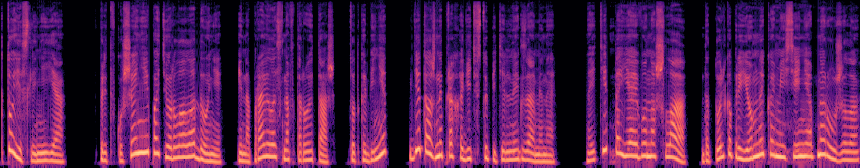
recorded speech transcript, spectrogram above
кто, если не я? В предвкушении потерла ладони и направилась на второй этаж, тот кабинет, где должны проходить вступительные экзамены. Найти-то я его нашла, да только приемной комиссии не обнаружила.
